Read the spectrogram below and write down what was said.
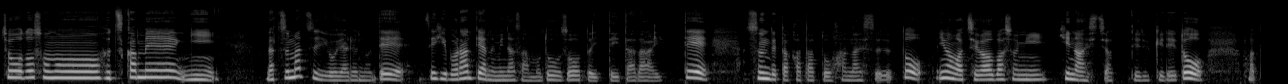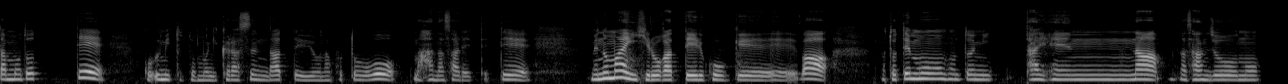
ちょうどその2日目に夏祭りをやるのでぜひボランティアの皆さんもどうぞと言っていただいて住んでた方とお話しすると今は違う場所に避難しちゃってるけれどまた戻ってこう海と共に暮らすんだっていうようなことを、ま、話されてて目の前に広がっている光景は、まとても本当に大変な惨状の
